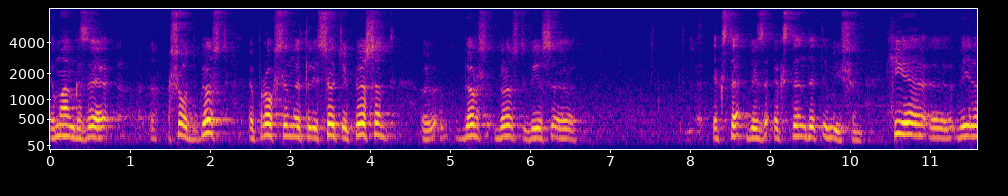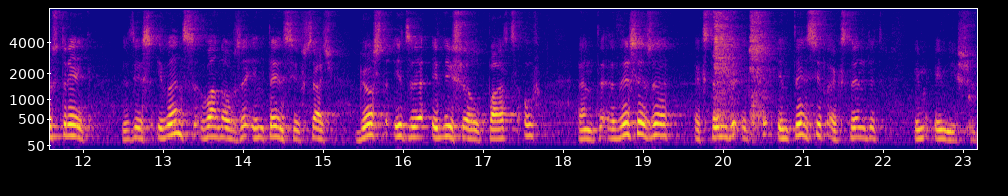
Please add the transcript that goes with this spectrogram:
among the uh, short burst, approximately 30% uh, burst, burst with, with extended emission. Here we illustrate these events. One of the intensive such burst is the initial part of, and this is a extended, ex- intensive extended em- emission.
